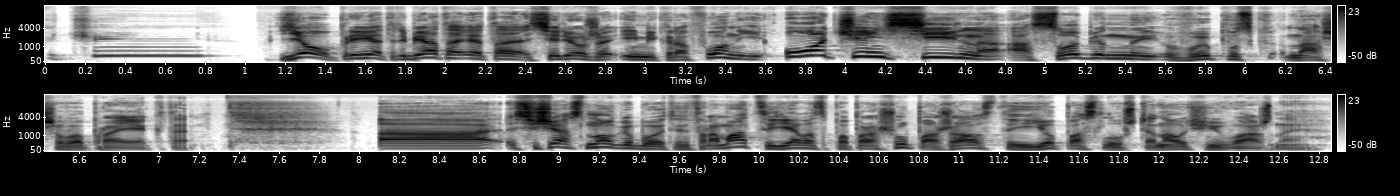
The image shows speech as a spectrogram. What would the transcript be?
Качинь. Йоу, привет, ребята, это Сережа и микрофон, и очень сильно особенный выпуск нашего проекта. А, сейчас много будет информации, я вас попрошу, пожалуйста, ее послушать, она очень важная,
